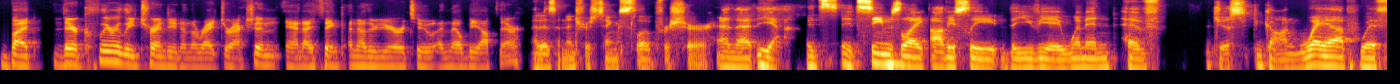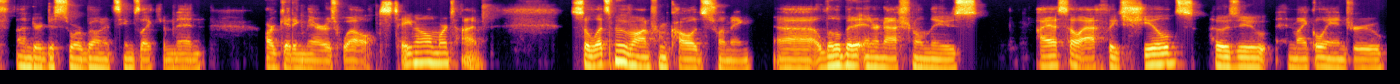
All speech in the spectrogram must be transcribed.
but they're clearly trending in the right direction. And I think another year or two and they'll be up there. That is an interesting slope for sure. And that, yeah, it's, it seems like obviously the UVA women have just gone way up with under DeSorbo. And it seems like the men are getting there as well. It's taking a little more time. So let's move on from college swimming. Uh, a little bit of international news. ISL athletes Shields, Hosszu, and Michael Andrew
